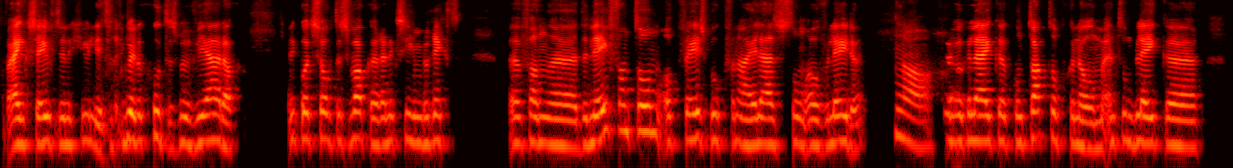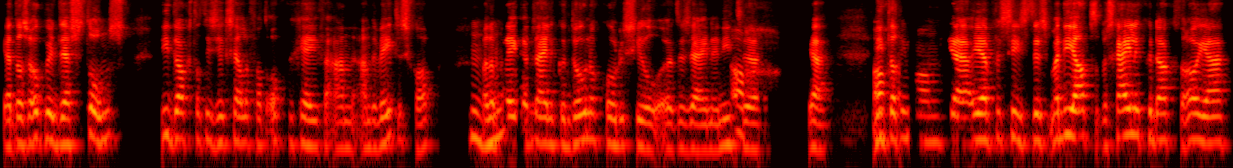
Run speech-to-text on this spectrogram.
Of eigenlijk 27 juli. Ik ben ook goed, dat is mijn verjaardag. En ik word zo ochtends wakker en ik zie een bericht van de neef van Ton op Facebook. Van nou, helaas is Ton overleden. Oh. We hebben gelijk contact opgenomen. En toen bleek ja, dat is ook weer Destons. Die dacht dat hij zichzelf had opgegeven aan, aan de wetenschap. Mm -hmm. Maar dat mhm. bleek uiteindelijk een donorcodiciel uh, te zijn. En niet, uh, ja, niet Och, dat, ja, ja, precies. Dus, maar die had waarschijnlijk gedacht: oh ja,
